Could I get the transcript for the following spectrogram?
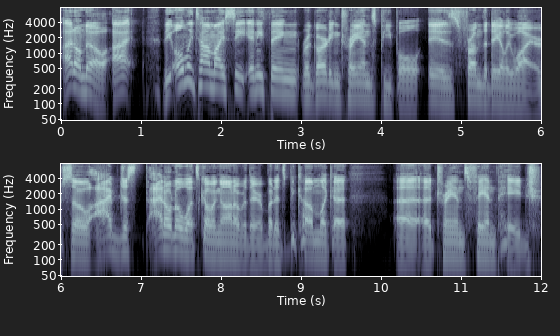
I don't know. I the only time I see anything regarding trans people is from the Daily Wire. So I'm just I don't know what's going on over there, but it's become like a a, a trans fan page.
